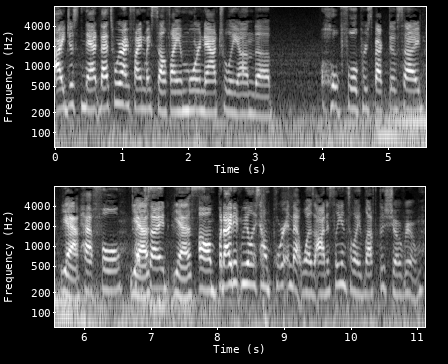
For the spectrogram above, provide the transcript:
I just nat- that's where I find myself. I am more naturally on the hopeful perspective side, Yeah. half full Yes. side. Yes. Um, but I didn't realize how important that was honestly until I left the showroom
